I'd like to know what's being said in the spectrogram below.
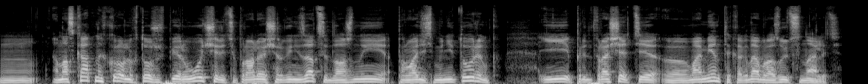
А на скатных кровлях тоже в первую очередь управляющие организации должны проводить мониторинг и предотвращать те моменты, когда образуется наледь.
